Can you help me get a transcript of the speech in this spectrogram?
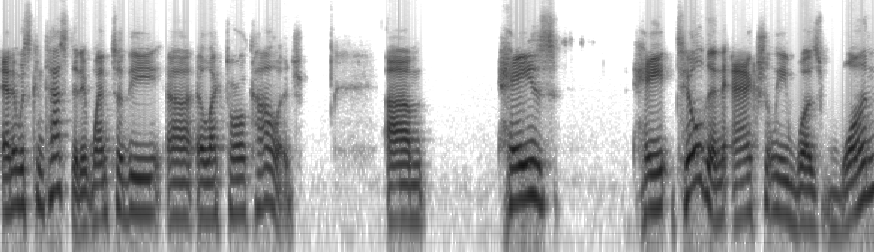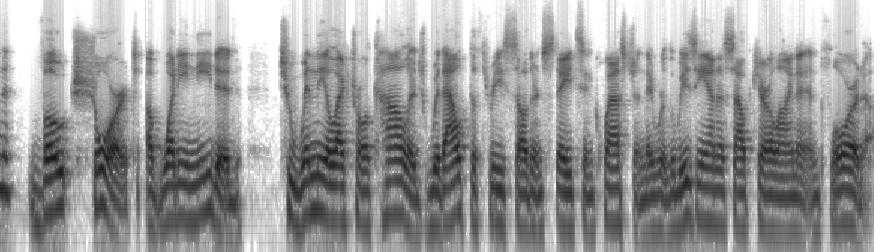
and it was contested. It went to the uh, electoral college. Um, Hayes, Hay, Tilden actually was one vote short of what he needed to win the electoral college without the three southern states in question. They were Louisiana, South Carolina, and Florida.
